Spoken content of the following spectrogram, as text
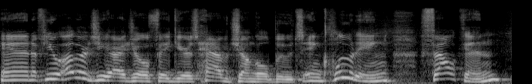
And a few other G.I. Joe figures have jungle boots, including Falcon,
